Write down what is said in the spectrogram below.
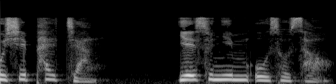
98장. 예수님 오소서.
